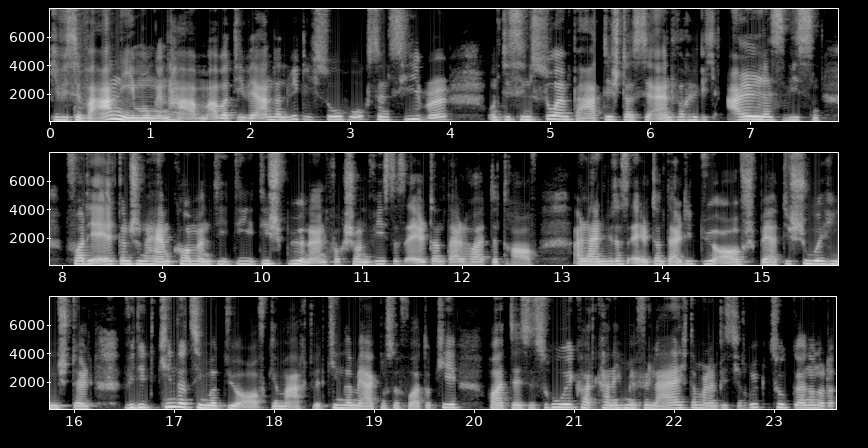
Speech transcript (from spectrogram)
gewisse Wahrnehmungen haben, aber die werden dann wirklich so hochsensibel und die sind so empathisch, dass sie einfach wirklich alles wissen. Vor die Eltern schon heimkommen, die, die, die spüren einfach schon, wie ist das Elternteil heute drauf. Allein wie das Elternteil die Tür aufsperrt, die Schuhe hinstellt, wie die Kinderzimmertür aufgemacht wird. Kinder merken sofort, okay, heute ist es ruhig, heute kann ich mir vielleicht einmal ein bisschen Rückzug gönnen oder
